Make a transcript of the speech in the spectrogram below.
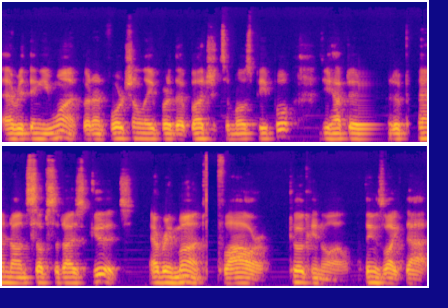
everything you want. But unfortunately, for the budgets of most people, you have to depend on subsidized goods every month flour, cooking oil, things like that.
